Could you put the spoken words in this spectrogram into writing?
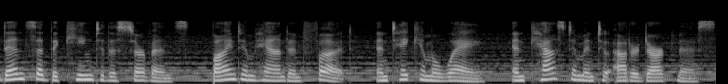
Then said the king to the servants, Bind him hand and foot, and take him away, and cast him into outer darkness,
